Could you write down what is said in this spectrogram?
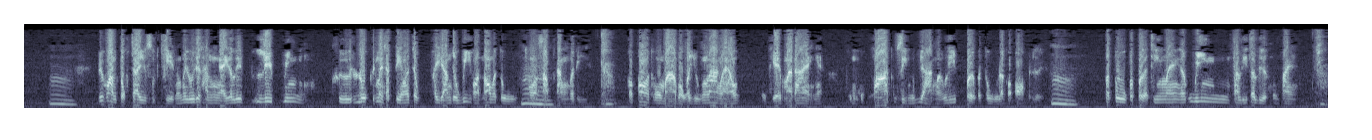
ำๆ อืม ด้วยความตกใจอยู่สุดขีดไม่รู้จะทำยังไงก็รีบรีบวิ่ง คือลุกขึ้นมาจากเตียงแล้วจะพยายามจะวิ่งออกนอกประตูอืม โทรศัพท์ดังพอดี ครับ ก็พ่อโทรมาบอกว่าอยู่ข้างล่างแล้ว โอเคมาได้อย่างเงี้ยผมก็คว้าทุกสิ่งทุกอย่างแล้วรีบเปิดประตูแล้วก็ออกไปเลย อืม ประตูก็เปิดทิ้งไว้ก็วิ่งตาลีตะเหลือกลงไป ครับ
